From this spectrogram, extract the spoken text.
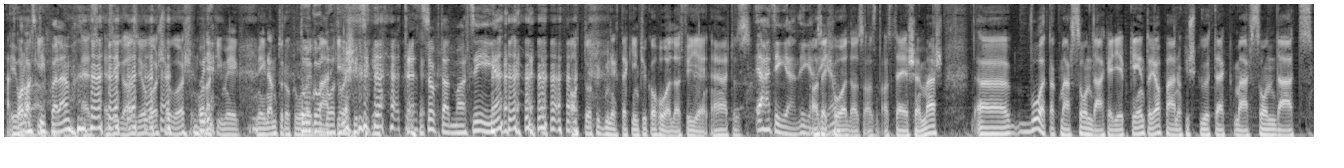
Hát Jó, valaki. tippelem. ez, ez igaz, jogos, jogos. Valaki még, még nem tudok róla, hogy bárki. egy picit. Te szoktad, Marci, igen. Attól függ, minek tekintjük a holdat, figyelj. Hát az, Hát igen, igen. az egy igen. hold, az, az, az teljesen más. Uh, voltak már szondák egyébként, a japánok is küldtek már szondát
